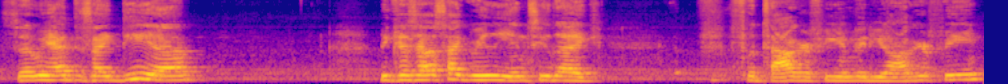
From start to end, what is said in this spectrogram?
So we had this idea because I was like really into like f- photography and videography,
